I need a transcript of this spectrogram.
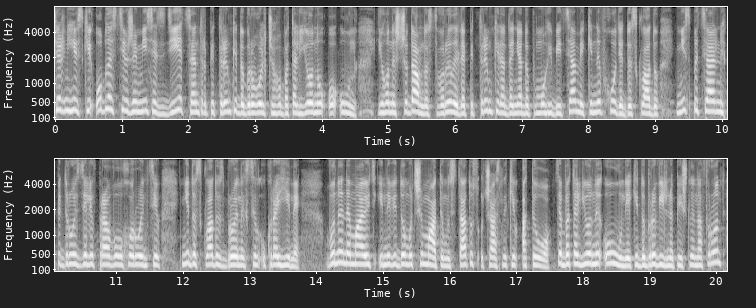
Чернігівській області вже місяць діє центр підтримки добровольчого батальйону ОУН. Його нещодавно створили для підтримки надання допомоги бійцям, які не входять до складу ні спеціальних підрозділів правоохоронців, ні до складу збройних сил України. Вони не мають і невідомо чи матимуть статус учасників АТО. Це батальйони ОУН, які добровільно пішли на фронт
